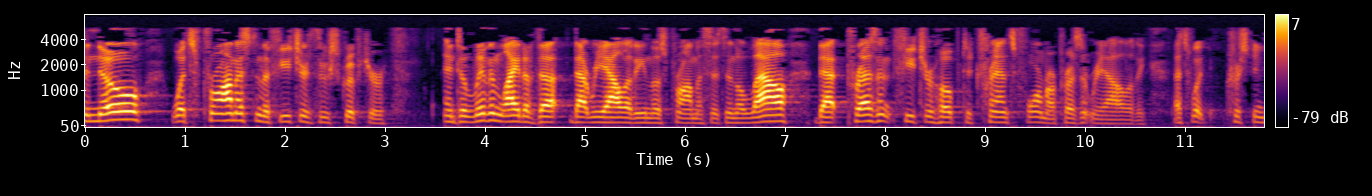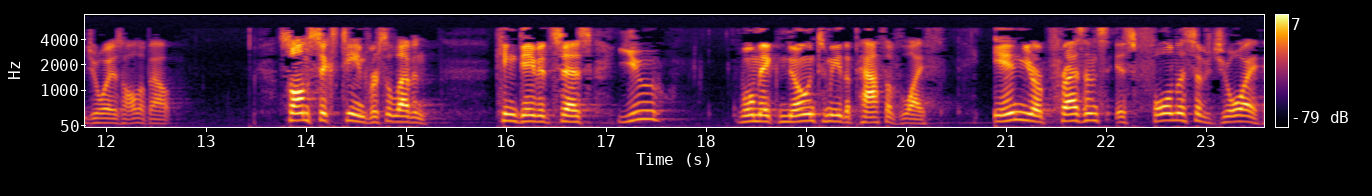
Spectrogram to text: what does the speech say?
to know what's promised in the future through Scripture, and to live in light of that, that reality and those promises, and allow that present future hope to transform our present reality. That's what Christian joy is all about. Psalm 16, verse 11. King David says, You will make known to me the path of life. In your presence is fullness of joy.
